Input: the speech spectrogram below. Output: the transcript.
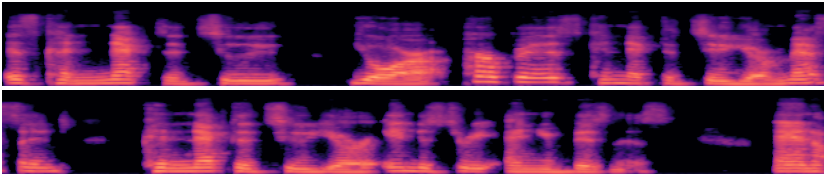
is connected to your purpose, connected to your message, connected to your industry and your business, and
